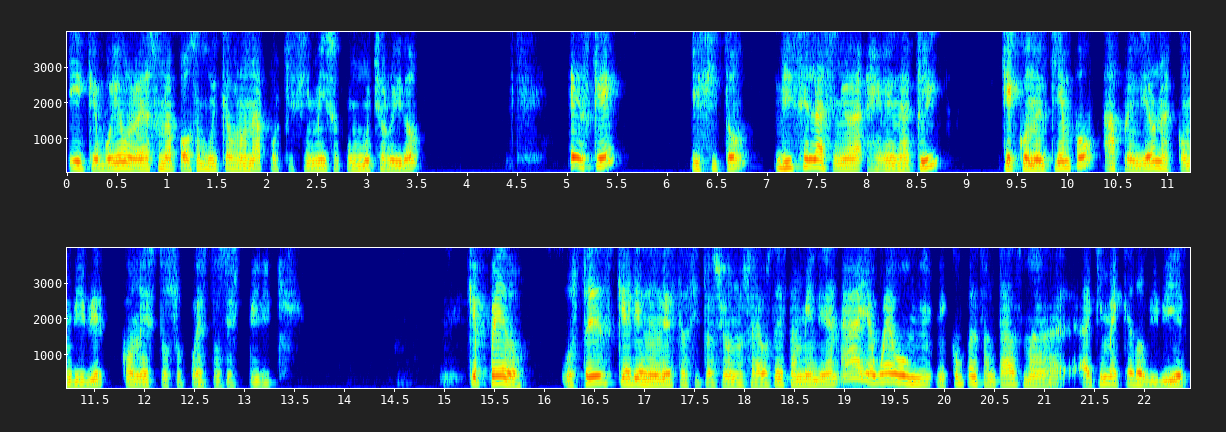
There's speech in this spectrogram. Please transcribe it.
y que voy a volver a hacer una pausa muy cabrona porque sí me hizo con mucho ruido. Es que, y cito, Dice la señora Helen Ackley que con el tiempo aprendieron a convivir con estos supuestos espíritus. ¿Qué pedo? ¿Ustedes qué harían en esta situación? O sea, ustedes también dirán, ay, a huevo, mi, compa el fantasma, aquí me quedo vivir.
